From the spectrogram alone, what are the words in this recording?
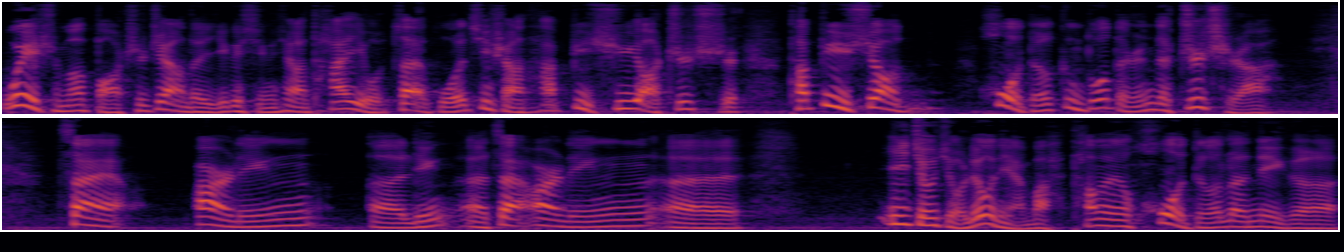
为什么保持这样的一个形象？他有在国际上，他必须要支持，他必须要获得更多的人的支持啊！在二零。呃，零呃，在二零呃一九九六年吧，他们获得了那个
